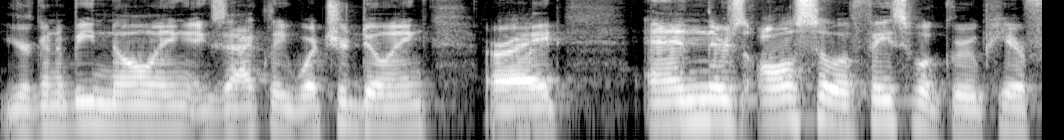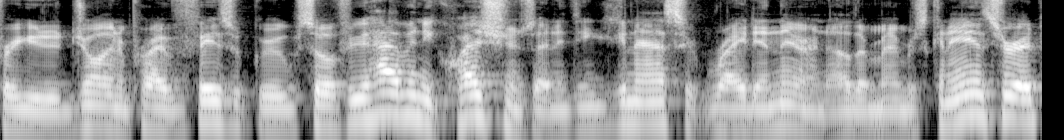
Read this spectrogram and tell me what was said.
You're going to be knowing exactly what you're doing, all right? And there's also a Facebook group here for you to join, a private Facebook group. So if you have any questions or anything, you can ask it right in there and other members can answer it.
